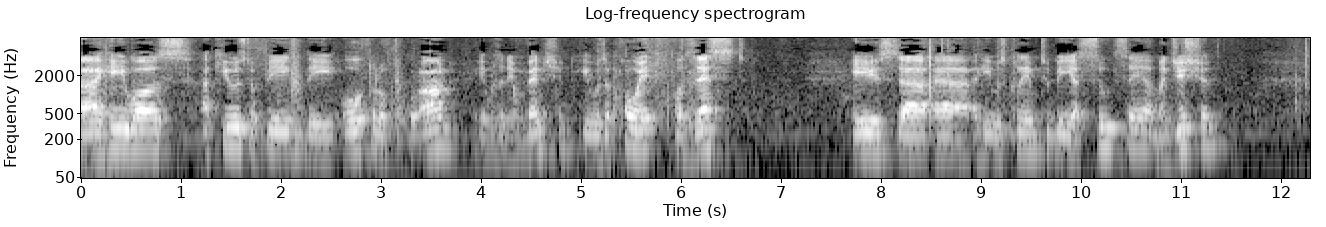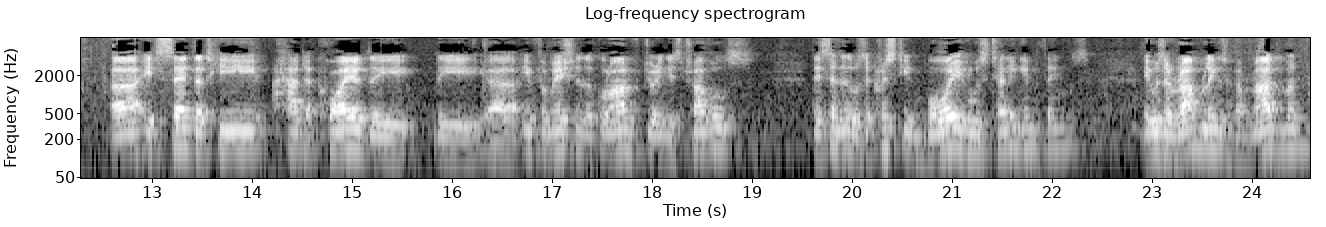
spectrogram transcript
Uh, he was accused of being the author of the Quran. It was an invention. He was a poet, possessed. He's, uh, uh, he was claimed to be a soothsayer, a magician. Uh, it's said that he had acquired the, the uh, information in the Quran during his travels. They said that there was a Christian boy who was telling him things. It was the ramblings of a madman.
